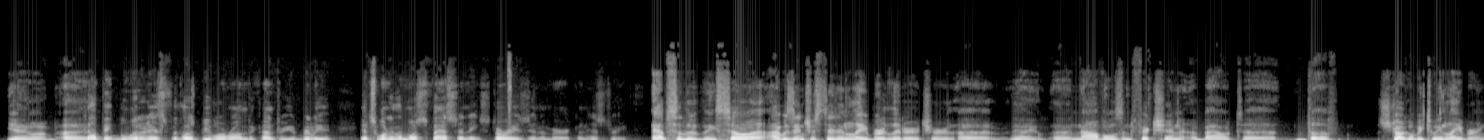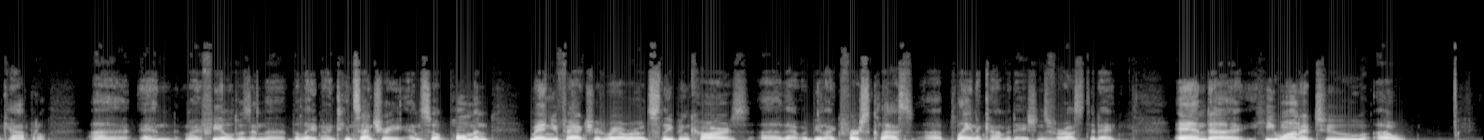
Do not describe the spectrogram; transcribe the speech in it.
you know, uh, tell people what it is. For those people around the country, it really it's one of the most fascinating stories in American history. Absolutely. So, uh, I was interested in labor literature, uh, you know, uh, novels and fiction about uh, the struggle between labor and capital. and my field was in the, the late 19th century. And so Pullman manufactured railroad sleeping cars that would be like first class plane accommodations mm-hmm. for us today and uh, he wanted to uh,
